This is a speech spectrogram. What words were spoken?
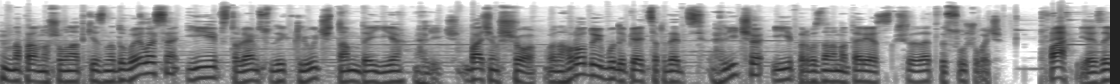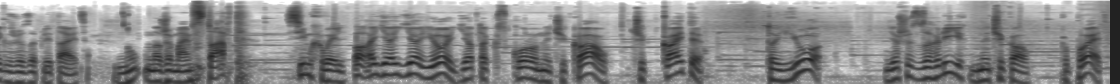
Напевно, що вона таки знадобилася, і вставляємо сюди ключ там, де є гліч. Бачимо, що винагородою буде 5 сердець гліча і первоздана матерія скелет висушувач. Фа, язик вже заплітається. Ну, нажимаємо старт. Сім хвиль. Ай-яй-яй-яй, я так скоро не чекав. Чекайте. Та йо! Я щось взагалі їх не чекав. Капець.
